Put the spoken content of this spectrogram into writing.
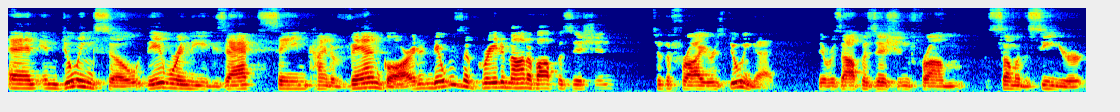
And in doing so, they were in the exact same kind of vanguard, and there was a great amount of opposition to the friars doing that. There was opposition from some of the senior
